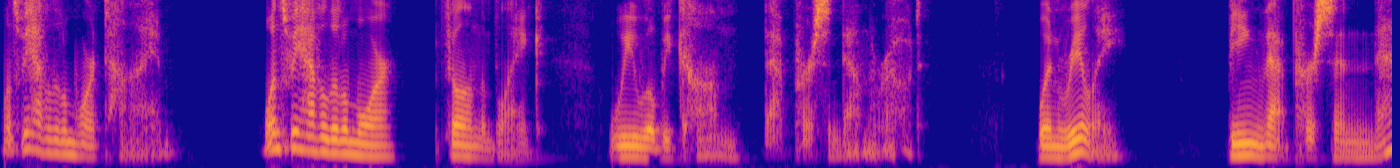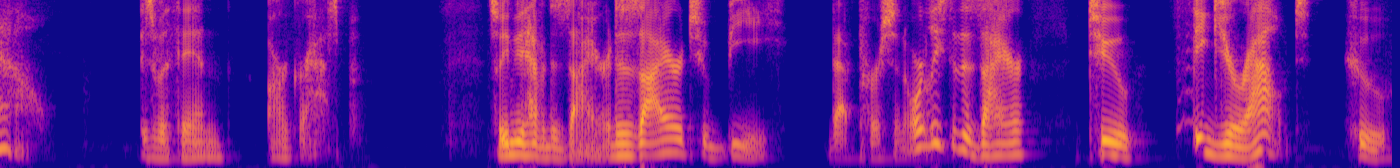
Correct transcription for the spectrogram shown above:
once we have a little more time, once we have a little more fill in the blank, we will become that person down the road. When really, being that person now is within our grasp. So you need to have a desire, a desire to be that person, or at least a desire to figure out who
